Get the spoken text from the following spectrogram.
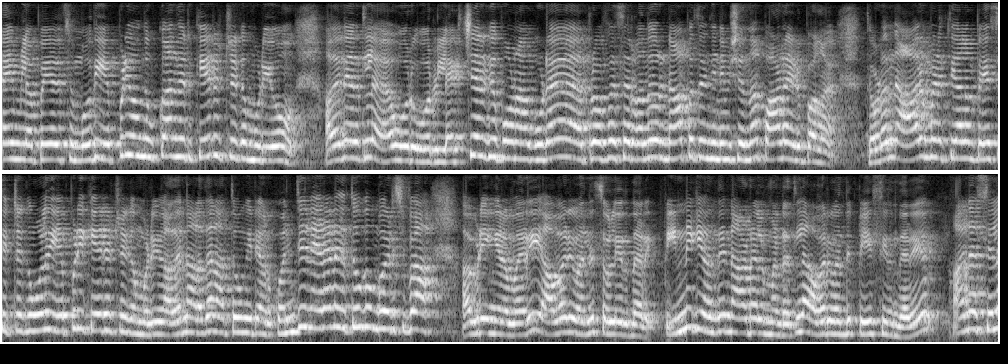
டைம்ல பேசும்போது எப்படி வந்து உட்கார்ந்து உட்கார்ந்துட்டு கேட்டுட்டு இருக்க முடியும். அதே நேரத்துல ஒரு ஒரு லெக்சருக்கு போனா கூட ப்ரொஃபஸர் வந்து ஒரு நாற்பத்தஞ்சு நிமிஷம் தான் பாடம் எடுப்பாங்க. தொடர்ந்து ஆறு மணித்தியாலம் பேசிட்டு இருக்கும்போது எப்படி கேட்டுட்டு இருக்க முடியும்? அதனால தான் நான் தூங்கிட்டேன். அவர் கொஞ்ச நேரம் எனக்கு தூக்கம் போயிடுச்சுப்பா அப்படிங்கிற மாதிரி அவர் வந்து சொல்லியிருந்தாரு. இன்னைக்கு வந்து நாடாளுமன்றத்தில் அவர் வந்து பேசியிருந்தார். ஆனா சில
